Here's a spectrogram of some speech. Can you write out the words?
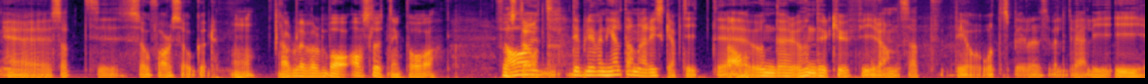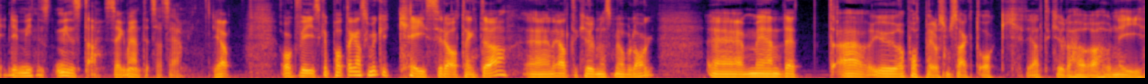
Eh, så att so far so good. Mm. Ja, det blev väl en bra avslutning på första ja, året. det blev en helt annan riskaptit eh, ja. under, under Q4 så att det återspeglades väldigt väl i, i det minsta segmentet så att säga. Ja, och vi ska prata ganska mycket case idag tänkte jag. Eh, det är alltid kul med småbolag. Eh, men det är ju rapportperiod som sagt och det är alltid kul att höra hur ni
